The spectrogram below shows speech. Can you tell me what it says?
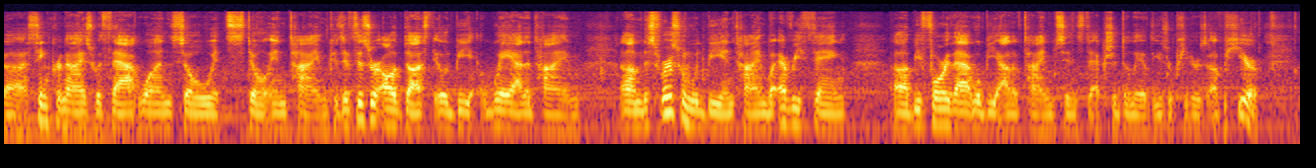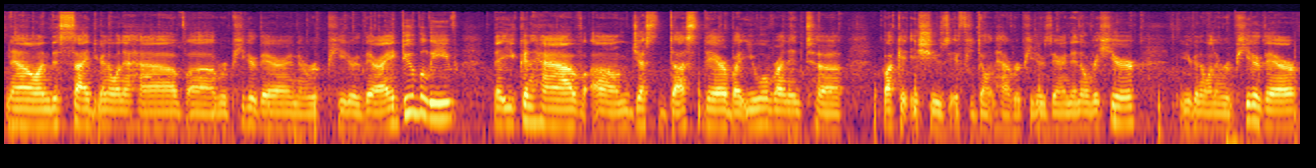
uh, synchronize with that one so it's still in time. Because if this were all dust, it would be way out of time. Um, this first one would be in time, but everything uh, before that will be out of time since the extra delay of these repeaters up here. Now on this side, you're going to want to have a repeater there and a repeater there. I do believe that you can have um, just dust there, but you will run into bucket issues if you don't have repeaters there. And then over here, you're going to want a repeater there,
